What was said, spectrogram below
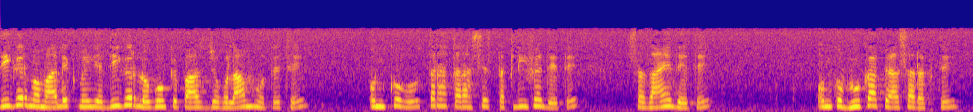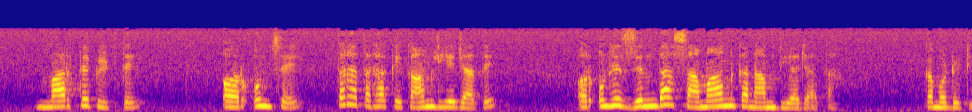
دیگر ممالک میں یا دیگر لوگوں کے پاس جو غلام ہوتے تھے، ان کو وہ طرح طرح سے تکلیفیں دیتے۔ سزائیں دیتے، ان کو بھوکا پیاسا رکھتے، مارتے پیٹتے، اور ان سے طرح طرح کے کام لیے جاتے، اور انہیں زندہ سامان کا نام دیا جاتا۔ کموڈیٹی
